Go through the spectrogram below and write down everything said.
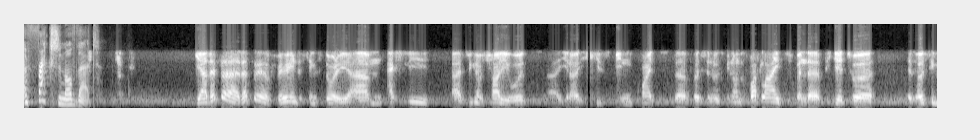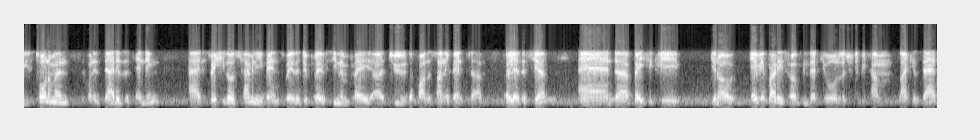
a fraction of that? Yeah, that's a that's a very interesting story. Um, actually, uh, speaking of Charlie Woods, uh, you know, he's been quite the person who's been on the spotlight when the PGA Tour is hosting these tournaments, when his dad is attending, and especially those family events where they do play. We've seen them play uh, to the father-son event um, earlier this year, and uh, basically, you know, everybody's hoping that he will literally become like his dad.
